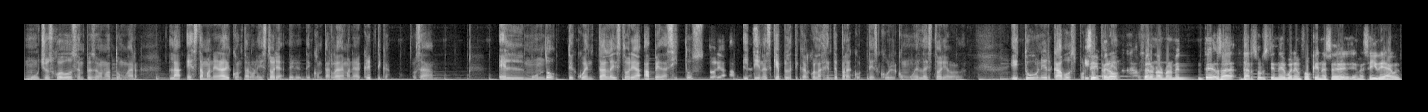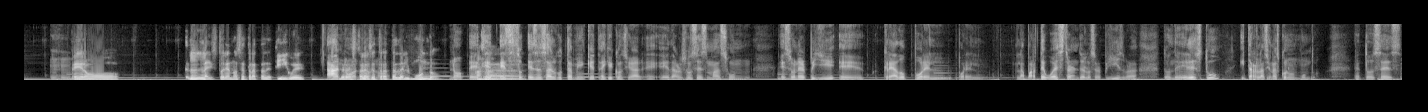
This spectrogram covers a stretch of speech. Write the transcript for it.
muchos juegos empezaron a tomar la, esta manera de contar una historia, de, de contarla de manera críptica. O sea, el mundo te cuenta la historia a pedacitos y tienes que platicar con la gente para descubrir cómo es la historia, ¿verdad? Y tú unir cabos, porque Sí, pero- también, Pero normalmente, o sea, Dark Souls tiene buen enfoque en, ese, en esa idea, güey. Pero la historia no se trata de ti, güey. Ah, no, la historia no, se no. trata del mundo. No, eh, eh, eso, es- eso es algo también que hay que considerar. Eh, eh, Dark Souls es más un es un RPG creado por el por el la parte western de los RPGs, ¿verdad? Donde eres tú y te relacionas con un mundo. Entonces,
